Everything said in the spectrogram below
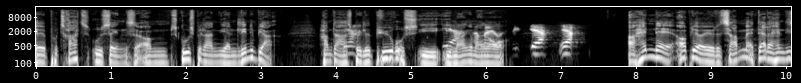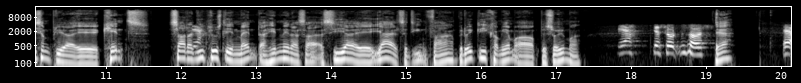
øh, portrætudsendelse om skuespilleren Jan Lindebjerg, ham der har Ja. spillet Pyrus i, i mange, mange år. Ja, ja. Og han øh, oplever jo det samme, at der, da han ligesom bliver øh, kendt, så er der Ja. lige pludselig en mand, der henvender sig og siger, øh, jeg er altså din far, vil du ikke lige komme hjem og besøge mig? Ja, jeg så den også. Ja, Ja,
